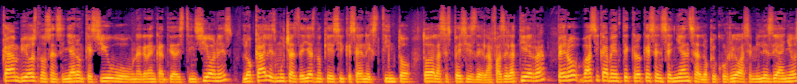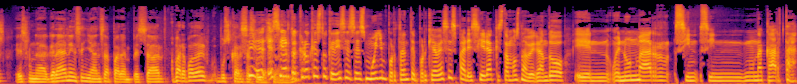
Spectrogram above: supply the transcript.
cambios nos enseñaron que sí hubo una gran cantidad de extinciones locales, muchas de ellas, no quiere decir que se hayan extinto todas las especies de la faz de la Tierra, pero básicamente creo que esa enseñanza de lo que ocurrió hace miles de años es una gran enseñanza para empezar, para poder buscar esas sí, soluciones. Es cierto, creo que esto que dices es muy importante porque a veces pareciera que estamos navegando en, en un mar sin, sin una carta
